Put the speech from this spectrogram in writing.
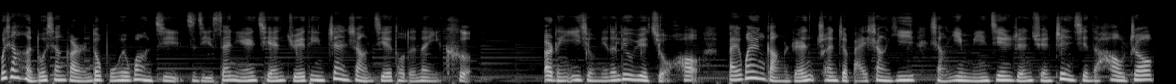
我想很多香港人都不会忘记自己三年前决定站上街头的那一刻。二零一九年的六月九号，百万港人穿着白上衣，响应民间人权阵线的号召，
